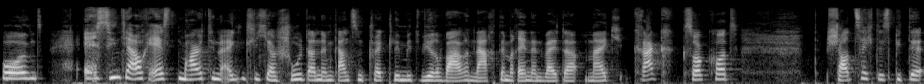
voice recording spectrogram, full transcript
Und es sind ja auch Aston Martin eigentlich ja schuld an dem ganzen Track-Limit Wirrwarr nach dem Rennen, weil der Mike Krack gesagt hat, schaut euch das bitte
